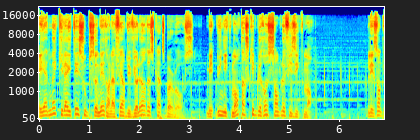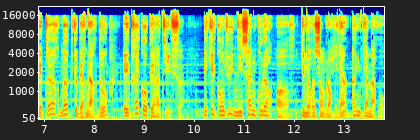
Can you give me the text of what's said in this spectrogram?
et admet qu'il a été soupçonné dans l'affaire du violeur de Scottsboro, mais uniquement parce qu'il lui ressemble physiquement. Les enquêteurs notent que Bernardo est très coopératif et qu'il conduit une Nissan couleur or qui ne ressemble en rien à une Camaro.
